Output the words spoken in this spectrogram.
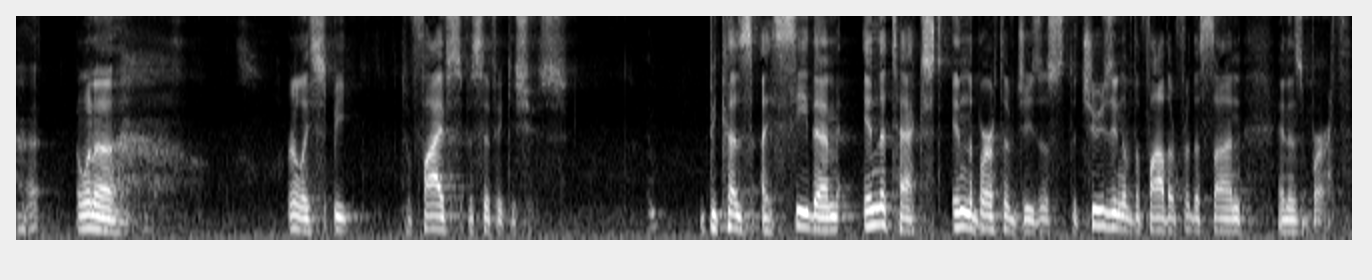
I want to really speak to five specific issues because I see them in the text, in the birth of Jesus, the choosing of the Father for the Son, and his birth.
